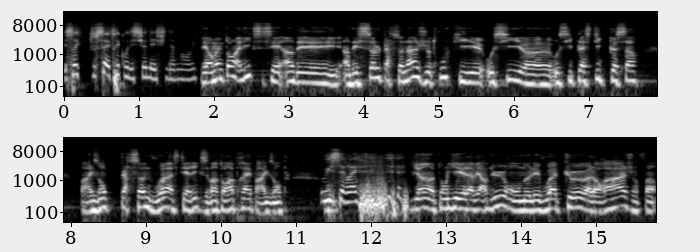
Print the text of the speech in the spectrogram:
Mais c'est vrai que tout ça est très conditionné finalement, oui. Et en même temps, Alix, c'est un des un des seuls personnages, je trouve, qui est aussi euh, aussi plastique que ça. Par exemple, personne voit Astérix 20 ans après, par exemple. Oui, c'est vrai. bien Tanguy et la Verdure, on ne les voit que à leur âge. Enfin,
